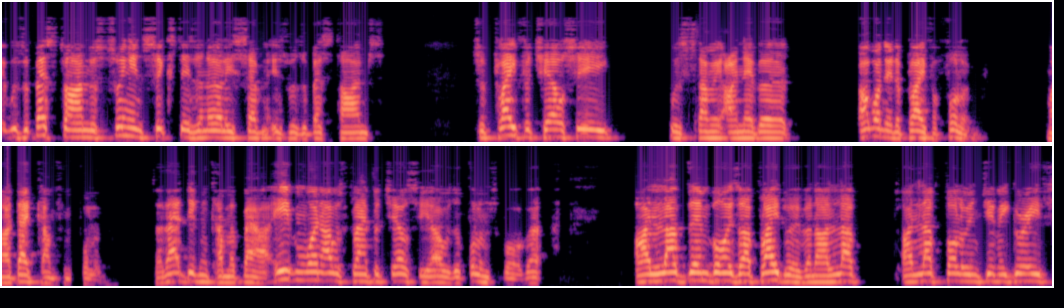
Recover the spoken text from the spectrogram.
it was the best time. The swinging sixties and early seventies was the best times. To play for Chelsea was something I never. I wanted to play for Fulham. My dad come from Fulham, so that didn't come about. Even when I was playing for Chelsea, I was a Fulham supporter. But I loved them boys I played with, and I loved I loved following Jimmy Greaves.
